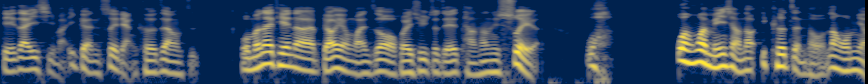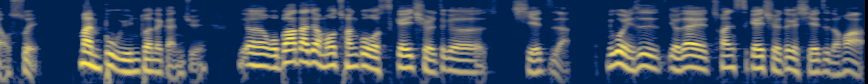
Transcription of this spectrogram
叠在一起嘛，一个人睡两颗这样子。我们那天呢表演完之后回去就直接躺上去睡了。哇，万万没想到一颗枕头让我秒睡，漫步云端的感觉。呃，我不知道大家有没有穿过 Skechers 这个鞋子啊？如果你是有在穿 Sketcher 这个鞋子的话，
